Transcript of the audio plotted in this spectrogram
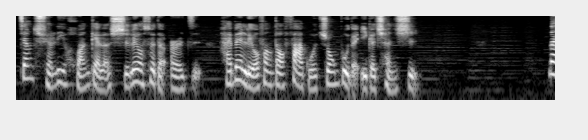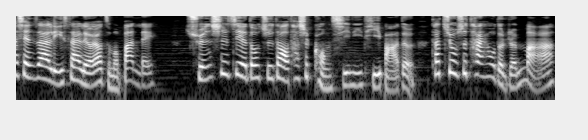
将权力还给了十六岁的儿子，还被流放到法国中部的一个城市。那现在黎塞留要怎么办嘞？全世界都知道他是孔奇尼提拔的，他就是太后的人马。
